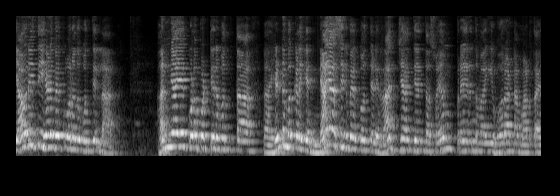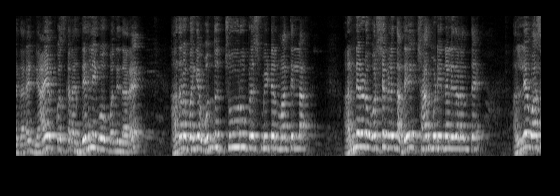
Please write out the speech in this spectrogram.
ಯಾವ ರೀತಿ ಹೇಳಬೇಕು ಅನ್ನೋದು ಗೊತ್ತಿಲ್ಲ. ಅನ್ಯಾಯಕ್ಕೊಳಪಟ್ಟಿರುವಂತ ಹೆಣ್ಣು ಮಕ್ಕಳಿಗೆ ನ್ಯಾಯ ಸಿಗಬೇಕು ಅಂತೇಳಿ ರಾಜ್ಯಾದ್ಯಂತ ಸ್ವಯಂ ಪ್ರೇರಿತವಾಗಿ ಹೋರಾಟ ಮಾಡ್ತಾ ಇದ್ದಾರೆ. ನ್ಯಾಯಕ್ಕೋಸ್ಕರ ದೆಹಲಿಗೆ ಹೋಗಿ ಬಂದಿದ್ದಾರೆ. ಅದರ ಬಗ್ಗೆ ಒಂದು ಚೂರು ಪ್ರೆಸ್ ಮೀಟಲ್ಲಿ ಮಾತಿಲ್ಲ. ಹನ್ನೆರಡು ವರ್ಷಗಳಿಂದ ಅದೇ ಚಾರ್ಮುಡಿನಲ್ಲಿದ್ದಾರಂತೆ. ಅಲ್ಲೇ ವಾಸ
